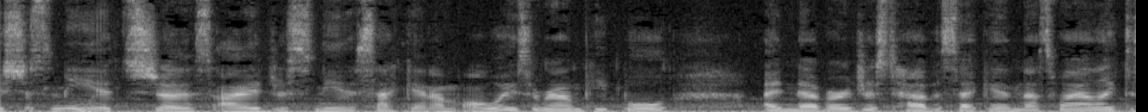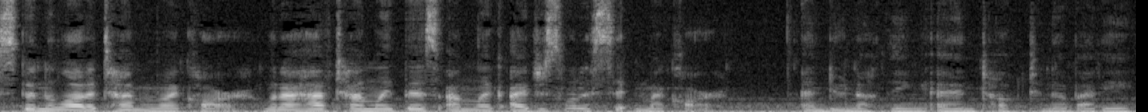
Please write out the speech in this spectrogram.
it's just me. It's just i just need a second. I'm always around people. I never just have a second. That's why i like to spend a lot of time in my car. When i have time like this i'm like i just want to sit in my car and do nothing and talk to nobody.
